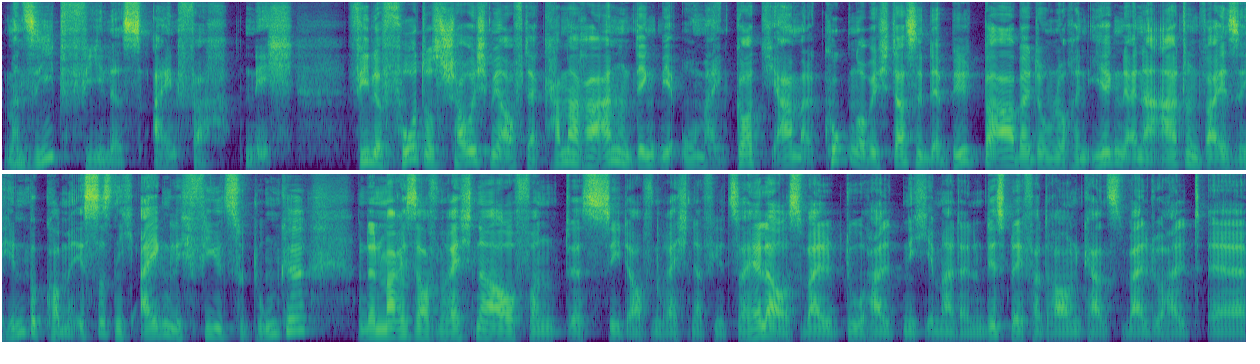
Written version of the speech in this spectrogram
man sieht vieles einfach nicht. Viele Fotos schaue ich mir auf der Kamera an und denke mir, oh mein Gott, ja, mal gucken, ob ich das in der Bildbearbeitung noch in irgendeiner Art und Weise hinbekomme. Ist das nicht eigentlich viel zu dunkel? Und dann mache ich es auf dem Rechner auf und es sieht auf dem Rechner viel zu hell aus, weil du halt nicht immer deinem Display vertrauen kannst, weil du halt, äh,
